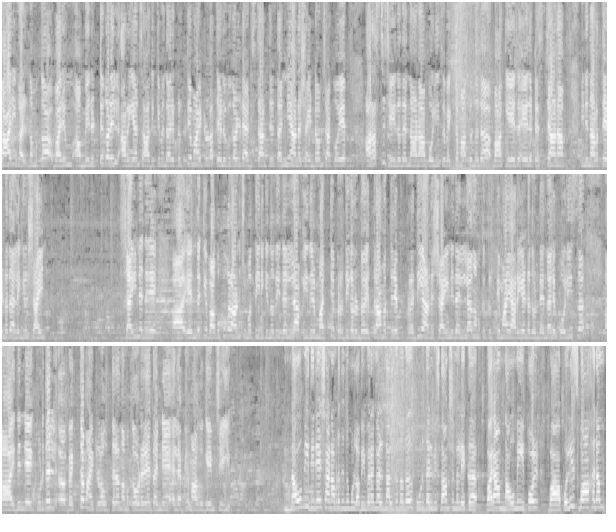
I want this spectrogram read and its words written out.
കാര്യങ്ങൾ നമുക്ക് വരും മിനിറ്റുകളിൽ അറിയാൻ സാധിക്കും. എന്തായാലും കൃത്യമായിട്ടുള്ള തെളിവുകളുടെ അടിസ്ഥാനത്തിൽ തന്നെയാണ് ഷൈൻ ടോം ചാക്കോയെ അറസ്റ്റ് ചെയ്തതെന്നാണ് പോലീസ് വ്യക്തമാക്കുന്നത്. ബാക്കി ഏത് ഏത് ടെസ്റ്റാണ് ഇനി നടത്തേണ്ടത്? അല്ലെങ്കിൽ ഷൈൻ ഷൈനെതിരെ എന്തൊക്കെ വകുപ്പുകളാണ് ചുമത്തിയിരിക്കുന്നത് ഇതെല്ലാം ഇതിൽ മറ്റ് പ്രതികളുണ്ടോ? എത്രാമത്തെ പ്രതിയാണ് ഷൈൻ? ഇതെല്ലാം നമുക്ക് കൃത്യമായി അറിയേണ്ടതുണ്ട്. എന്നാലും പോലീസ് ഇതിന്റെ കൂടുതൽ വ്യക്തമായിട്ടുള്ള ഉത്തരം നമുക്ക് ഉടനെ തന്നെ ലഭ്യമാകുകയും ചെയ്യും. നവമി ദിനേശാണ് അവിടെ നിന്നുമുള്ള വിവരങ്ങൾ നൽകുന്നത്. കൂടുതൽ വിശദാംശങ്ങളിലേക്ക് വരാം. നവമി ഇപ്പോൾ പോലീസ് വാഹനം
